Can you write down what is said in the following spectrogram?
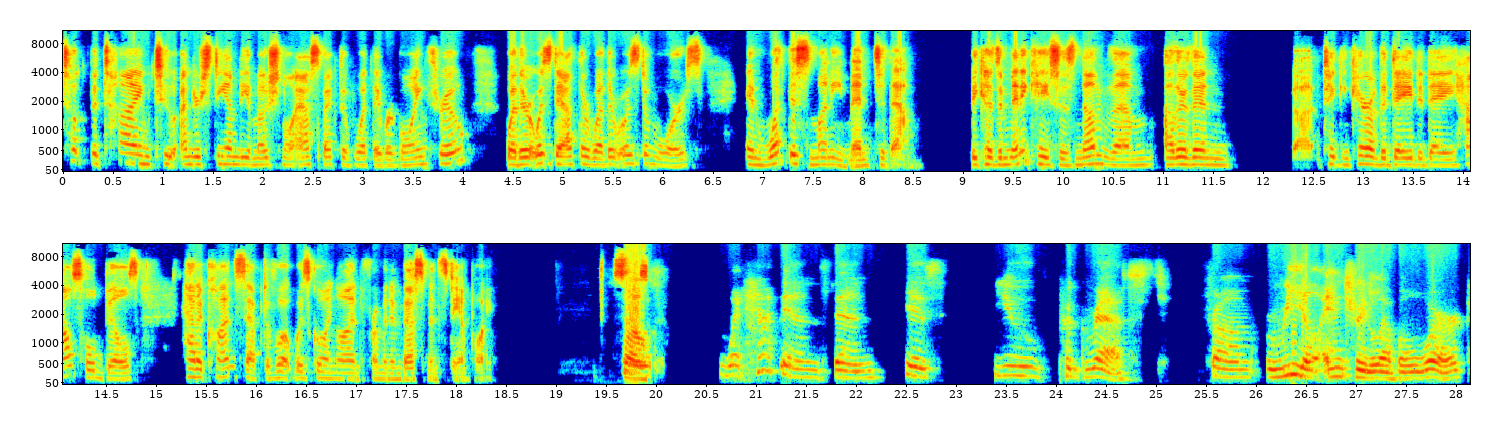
took the time to understand the emotional aspect of what they were going through, whether it was death or whether it was divorce, and what this money meant to them. Because in many cases, none of them, other than uh, taking care of the day to day household bills, had a concept of what was going on from an investment standpoint. So, so what happens then is you progressed from real entry level work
